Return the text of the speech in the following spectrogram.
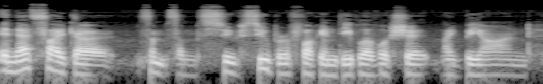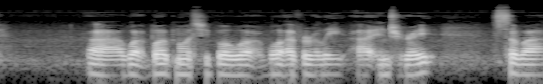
And that's like uh, some some super, super fucking deep level shit, like beyond uh, what what most people will, will ever really uh, integrate. So uh,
